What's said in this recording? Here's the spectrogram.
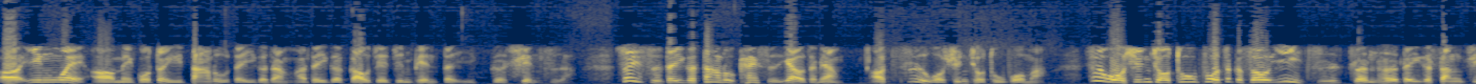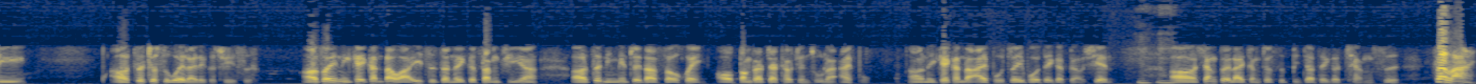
呃，因为啊美国对于大陆的一个这样啊的一个高阶晶片的一个限制啊，所以使得一个大陆开始要怎么样啊自我寻求突破嘛。自我寻求突破，这个时候一直整合的一个商机，啊，这就是未来的一个趋势，啊，所以你可以看到啊，一直整的一个商机啊，啊，这里面最大受惠哦，帮大家挑选出来爱普，啊，你可以看到爱普这一波的一个表现，啊，相对来讲就是比较的一个强势。再来，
